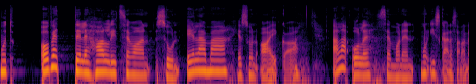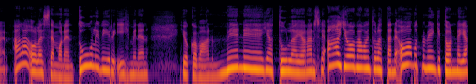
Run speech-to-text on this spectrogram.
Mutta opettele hallitsemaan sun elämää ja sun aikaa älä ole semmoinen, mun iska aina sanoi näin, älä ole semmoinen tuuliviiri-ihminen, joka vaan menee ja tulee ja on aina silleen, ah joo, mä voin tulla tänne, oh, mutta mä menenkin tonne ja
